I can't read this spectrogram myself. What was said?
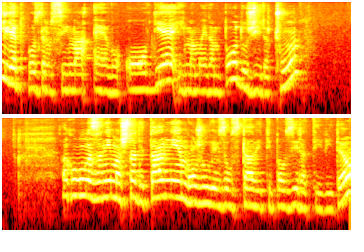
I lijep pozdrav svima. Evo ovdje imamo jedan poduži račun. Ako koga zanima šta detaljnije, može uvijek zaustaviti, pauzirati video.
